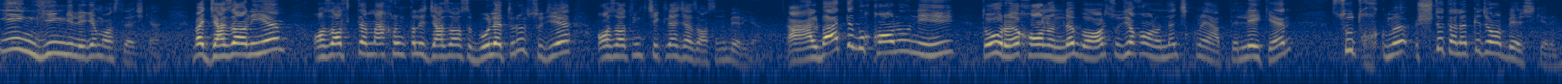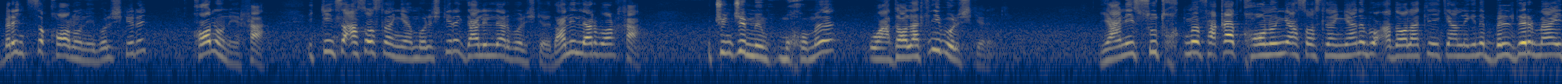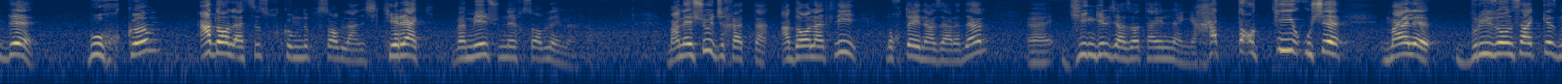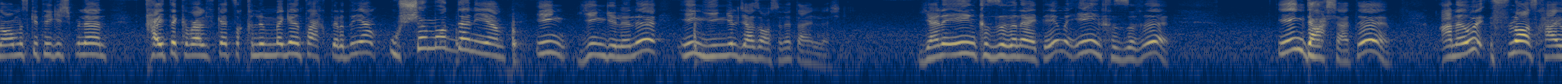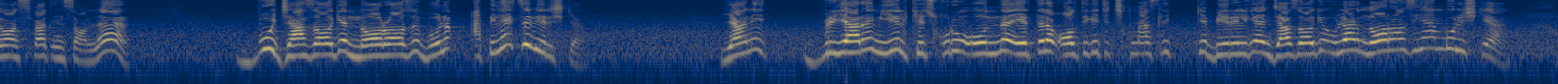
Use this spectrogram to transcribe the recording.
Eng yengiliga moslashgan. Va jazoni ham ozodlikdan mahrum qilish jazosi bo'la turib sudya ozodlikni cheklash jazosini bergan. Albatta bu qonuniy to'g'ri qonunda bor sudya qonundan chiqmayapti lekin sud hukmi uchta talabga javob berishi kerak. Birinchisi qonuniy bo'lishi kerak qonuniy ha. Ikkinchisi asoslangan bo'lishi kerak dalillar bo'lishi kerak. Dalillar bor ha. Uchinchi muhimi u adolatli bo'lishi kerak. Ya'ni sud hukmi faqat qonunga asoslangani bu adolatli ekanligini bildirmaydi. Bu hukm adolatsiz hukm deb hisoblanishi kerak va men shunday hisoblayman. Mana shu jihatdan adolatli nuqtai nazaridan e, yengil jazo tayinlangan. Hattoki o'sha mayli bir yuz o'n sakkiz nomusga tegish bilan qayta kvalifikatsiya qilinmagan taqdirda ham o'sha moddani ham eng yengilini eng yengil jazosini tayinlashgan. Yana eng qizig'ini aytaymi? Eng qizig'i eng dahshati anavi iflos hayvon sifat insonlar bu jazoga norozi bo'lib apellyatsiya berishgan. Ya'ni bir yarim yil kechqurun o'ndan ertalab oltigacha chiqmaslikka berilgan jazoga ular norozi ham bo'lishgan.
